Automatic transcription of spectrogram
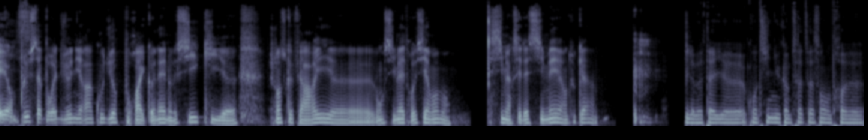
Et en plus, ça pourrait devenir un coup dur pour Raikkonen aussi, qui, je pense que Ferrari vont s'y mettre aussi à un moment. Si Mercedes s'y met, en tout cas. Si la bataille euh, continue comme ça, de toute façon, entre, euh,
